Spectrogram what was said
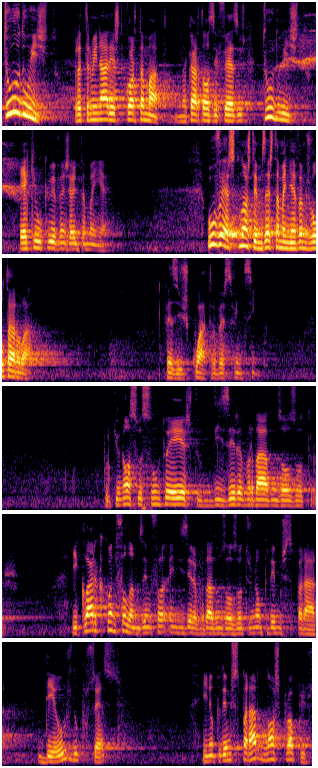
Tudo isto, para terminar este corta-mato na carta aos Efésios, tudo isto é aquilo que o Evangelho também é. O verso que nós temos esta manhã, vamos voltar lá. Efésios 4, verso 25. Porque o nosso assunto é este, dizer a verdade uns aos outros. E claro que quando falamos em dizer a verdade uns aos outros, não podemos separar Deus do processo e não podemos separar nós próprios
